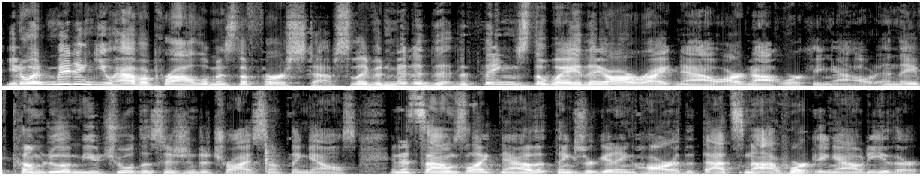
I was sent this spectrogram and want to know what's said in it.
you know, admitting you have a problem is the first step. So they've admitted that the things the way they are right now are not working out, and they've come to a mutual decision to try something else. And it sounds like now that things are getting hard, that that's not working out either.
